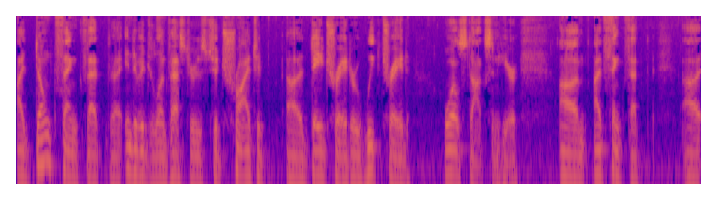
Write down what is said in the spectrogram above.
I don't think that uh, individual investors should try to uh, day trade or week trade oil stocks in here. Um, I think that uh,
